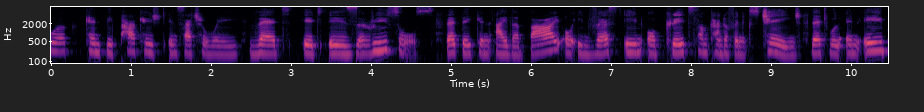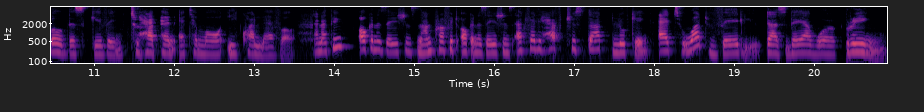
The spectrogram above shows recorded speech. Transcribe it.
work can be packaged in such a way that it is a resource that they can either buy or invest in or create some kind of an exchange that will enable this giving to happen at a more equal level. And I think organizations, nonprofit organizations, actually have to start looking at what value does their work bring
